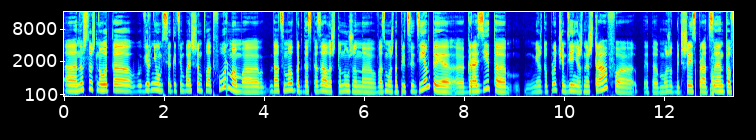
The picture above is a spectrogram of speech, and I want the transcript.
А, ну что ж, ну вот э, вернемся к этим большим платформам. Э, Датса Мелборда сказала, что нужен, э, возможно, прецедент, и грозит, между прочим, денежный штраф, это может быть 6%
